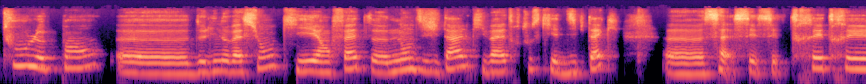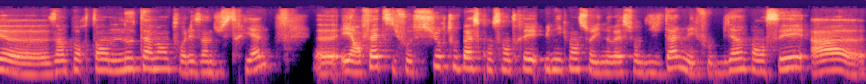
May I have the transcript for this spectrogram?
tout le pan euh, de l'innovation qui est en fait euh, non digital, qui va être tout ce qui est deep tech. Euh, c'est très très important, notamment pour les industriels. et en fait, il faut surtout pas se concentrer uniquement sur l'innovation digitale, mais il faut bien penser à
